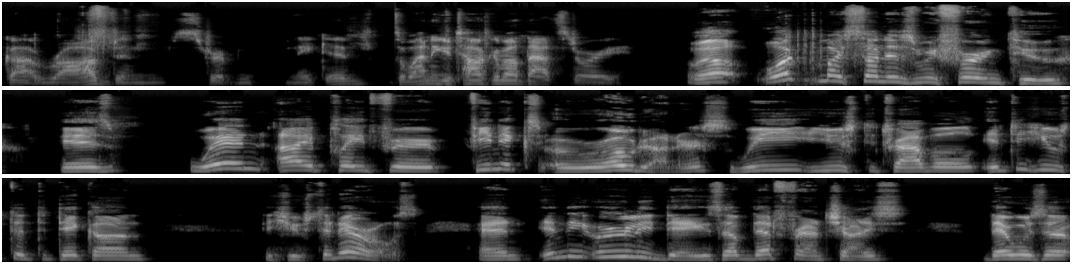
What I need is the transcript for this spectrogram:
got robbed and stripped naked. So why don't you talk about that story? Well, what my son is referring to is when I played for Phoenix Roadrunners, we used to travel into Houston to take on the Houston Aeros. And in the early days of that franchise, there was an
